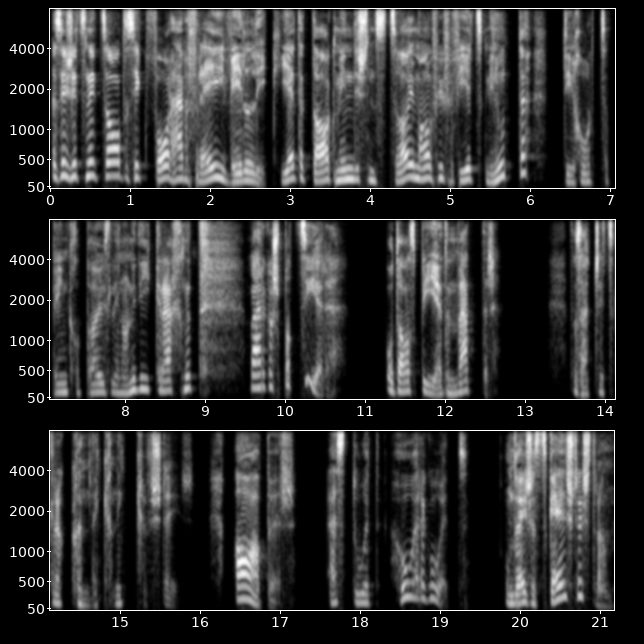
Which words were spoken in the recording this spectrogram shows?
Es ist jetzt nicht so, dass ich vorher freiwillig jeden Tag mindestens zweimal 45 Minuten die kurzen Pinkelpäuschen noch nicht eingerechnet, wäre spazieren. Und das bei jedem Wetter. Das hättest du jetzt gerade können knicken, verstehst du? Aber es tut hure gut. Und weißt du, was das Geilste ist dran?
